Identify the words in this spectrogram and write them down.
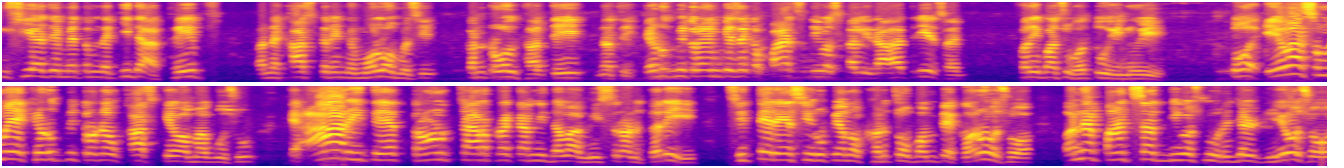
ચૂસિયા જે મેં તમને કીધા થ્રીપ્સ અને ખાસ કરીને મોલોમસી કંટ્રોલ થતી નથી. ખેડૂત મિત્રો એમ કે છે કે પાંચ દિવસ ખાલી રાહત રહીએ સાહેબ. ફરી પાછું હતું ઈનું ઈ. તો એવા સમયે ખેડૂત મિત્રોને હું ખાસ કહેવા માંગુ છું કે આ રીતે ત્રણ ચાર પ્રકારની દવા મિશ્રણ કરી સિત્તેર એસી રૂપિયાનો ખર્ચો પંપે કરો છો અને પાંચ સાત દિવસનું રિઝલ્ટ લ્યો છો,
